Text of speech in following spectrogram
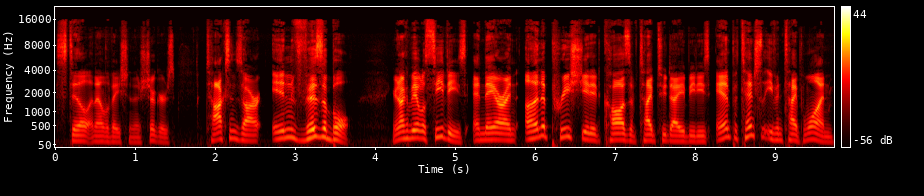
still an elevation in their sugars. Toxins are invisible. You're not going to be able to see these, and they are an unappreciated cause of type 2 diabetes and potentially even type 1.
